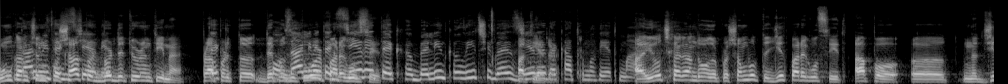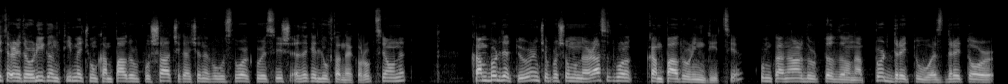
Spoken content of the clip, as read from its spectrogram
Unë kam qenë në fushatë për të bërë detyrën time, pra për të po, depozituar parregullsitë. tek Belind Këlliçi dhe zgjedhjet e 14 maj. Ajo çka ka ndodhur për shembull të gjitha parregullsitë apo në të gjithë retorikën time që unë kam patur në fushatë që ka qenë e fokusuar kryesisht edhe ke lufta ndaj korrupsionit, kam bërë detyrën që për shembull në rastet kur kam patur indicie, kur më kanë ardhur të dhëna për drejtues, drejtorë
